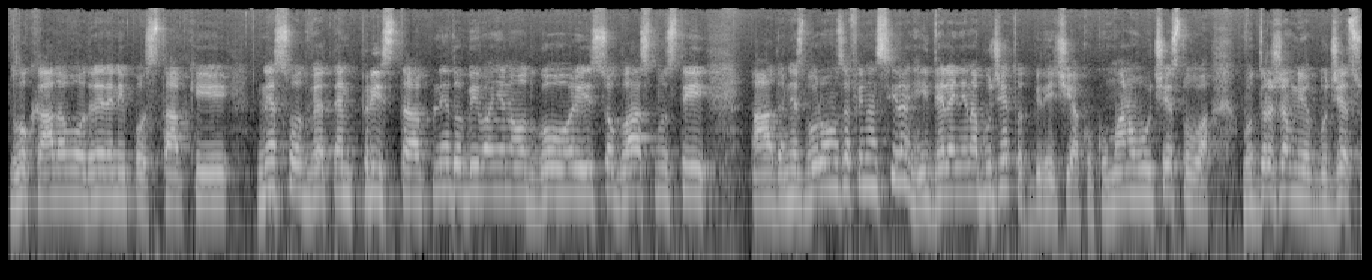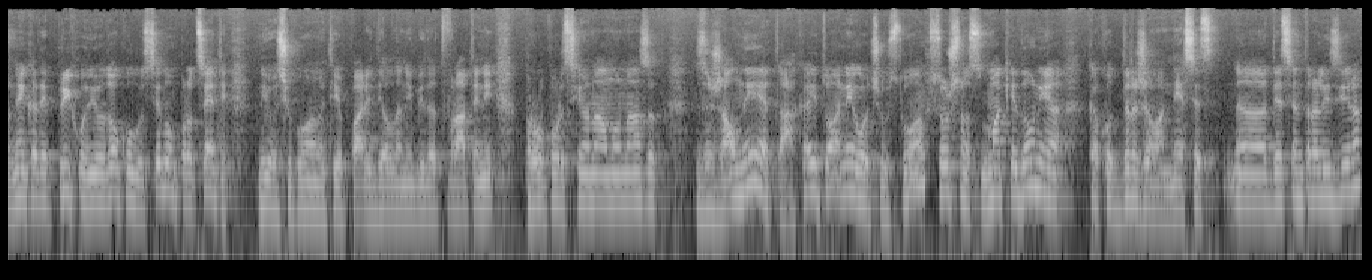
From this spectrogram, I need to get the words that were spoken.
блокада во одредени постапки, несоодветен пристап, недобивање на одговори, согласности, а да не зборувам за финансирање и делење на буџетот, бидејќи ако Куманово учествува во државниот буџет со некаде приходи од околу 7%, ние очекуваме тие пари дел да ни бидат вратени пропорционално назад. За жал не е така и тоа не го чувствувам. Всушност Македонија како држава не се децентрализира,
